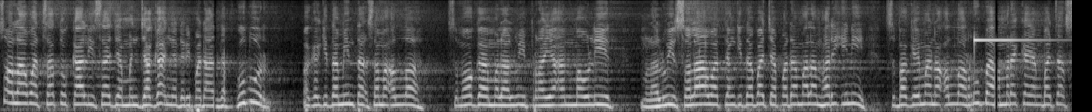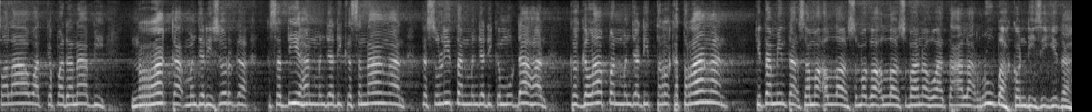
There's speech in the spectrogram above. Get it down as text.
Solawat satu kali saja menjaganya daripada azab kubur. Maka kita minta sama Allah, semoga melalui perayaan maulid, melalui solawat yang kita baca pada malam hari ini, sebagaimana Allah rubah mereka yang baca solawat kepada Nabi, neraka menjadi surga, kesedihan menjadi kesenangan, kesulitan menjadi kemudahan, kegelapan menjadi keterangan. Kita minta sama Allah, semoga Allah Subhanahu wa taala rubah kondisi kita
